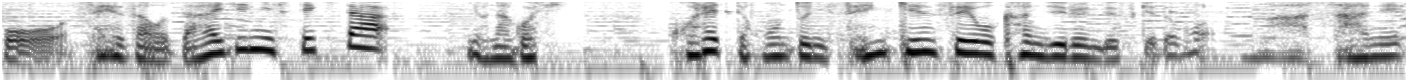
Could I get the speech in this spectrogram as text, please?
こう星座を大事にしてきた米子市これって本当に先見性を感じるんですけども。まさに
